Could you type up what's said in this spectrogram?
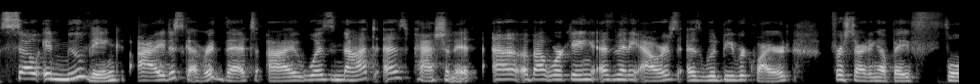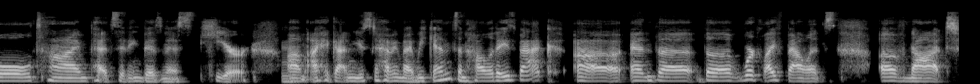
so in moving, I discovered that I was not as passionate uh, about working as many hours as would be required for starting up a full time pet sitting business here. Mm-hmm. Um, I had gotten used to having my weekends and holidays back, uh, and the the work life balance of not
